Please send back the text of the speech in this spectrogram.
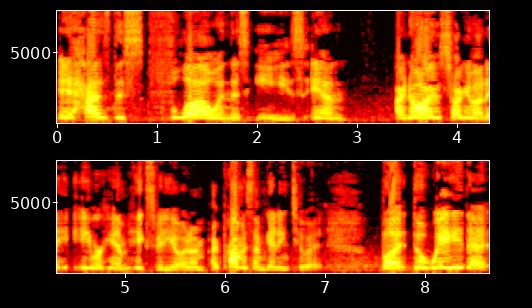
it has this flow and this ease. And I know I was talking about an Abraham Hicks video, and I'm, I promise I'm getting to it. But the way that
